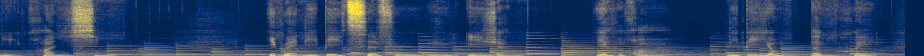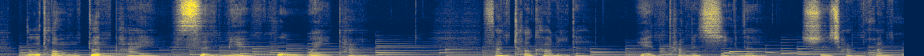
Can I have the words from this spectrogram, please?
你欢心。因为你必赐福于一人。耶和华，你必用恩惠，如同盾牌，四面护卫他。凡投靠你的，愿他们喜乐，时常欢呼。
